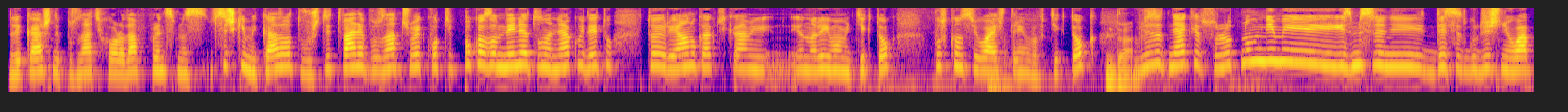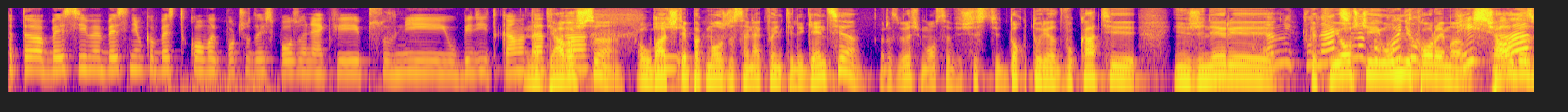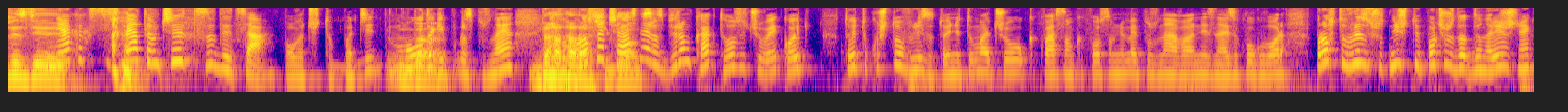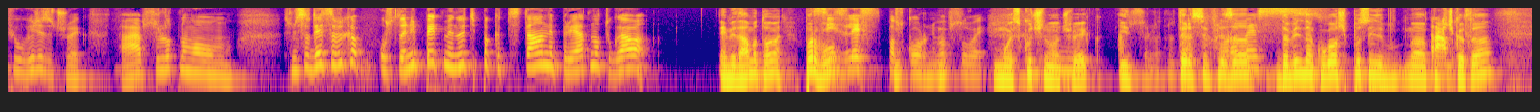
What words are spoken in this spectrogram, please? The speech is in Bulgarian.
Нали, кажеш непознати хора, да, по принцип на всички ми казват, въобще това е непознат човек, какво ти пука за мнението на някой, дето той реално, както ти казвам, и, нали, имам и TikTok, пускам си лайвстрим в TikTok, Да. Влизат някакви абсолютно мними, измислени 10 годишни лапета, без име, без снимка, без такова и почва да използва някакви псовни обиди и така нататък. Надяваш се. Обаче И- те пък може да са някаква интелигенция. Разбираш, може да са вишисти, доктори, адвокати, инженери. Ами, Какви начина, още по умни хора има? пишат, Чалга звезди. Някак си смятам, че са деца повечето пъти. Мога да, Да. ги разпозная. Да, и въпросът да, е, че аз не разбирам как този човек, който той току-що влиза. Той нито ме е чул каква съм, какво съм, не ме познава, не знае за какво говоря. Просто влизаш от нищо и почваш да, да нарежеш някакви обиди за човек. Това е абсолютно малумно. В смисъл, деца вика, остани 5 минути, пък като ти стана неприятна, тогава Еми да, ама той ме... Първо, си излез по-скоро, не ме псувай. му е скучно на човек и търси влиза без да види на кого ще пусне а,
